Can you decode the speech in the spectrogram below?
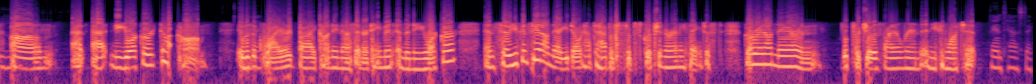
Mhm. um, at at NewYorker.com. It was Okay. acquired by Condé Nast Entertainment and the New Yorker, and so you can see it on there. You don't have to have a subscription or anything. Just go right on there and look for Joe's Violin, and you can watch it. Fantastic.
